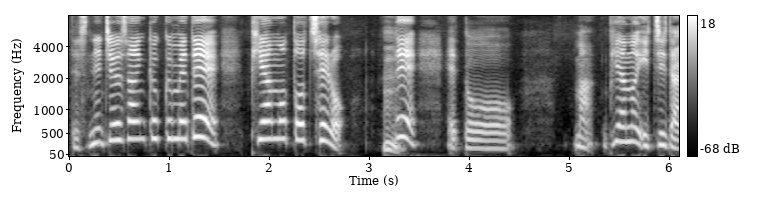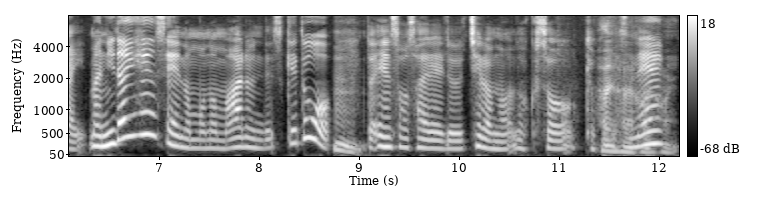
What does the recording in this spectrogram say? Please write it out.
ですね13曲目でピアノとチェロうんで、えっと、まあ、ピアノ1台、まあ、2台編成のものもあるんですけど、うん。と演奏されるチェロの独奏曲はいですね。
